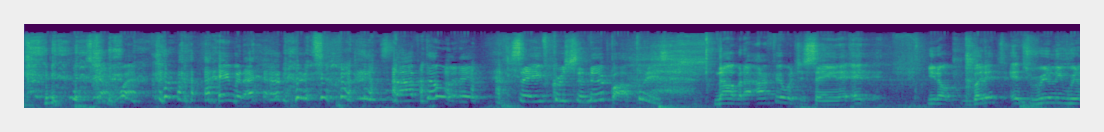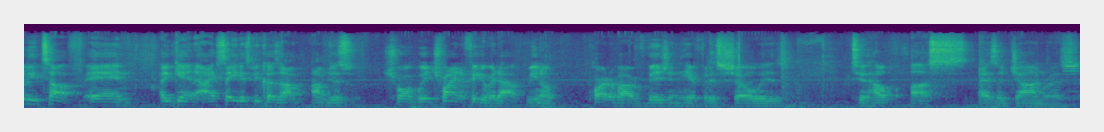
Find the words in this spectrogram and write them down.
It's kind of whack. I hate when that happens. Stop doing it. Save christian hip-hop please. No but I, I feel what you're saying. It, it you know but it's it's really really tough. And again i say this because i'm i'm just we're trying to figure it out. You know part of our vision here for this show is to help us as a genre as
